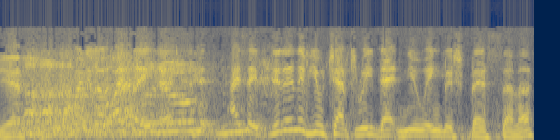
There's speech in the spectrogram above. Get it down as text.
Yes. Well, you know, I say, uh, I say, did any of you chaps read that new English bestseller,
